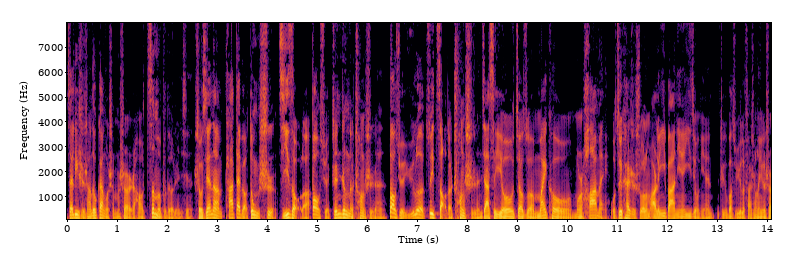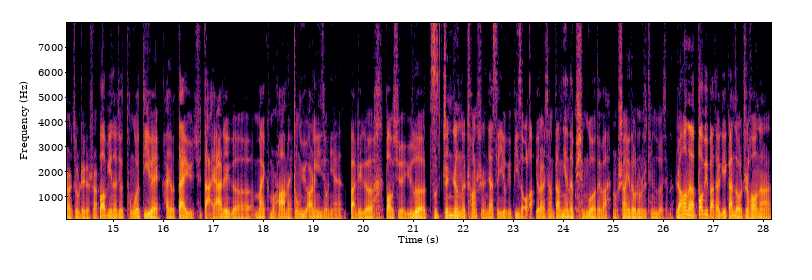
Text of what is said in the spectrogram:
在历史上都干过什么事儿，然后这么不得人心。首先呢，他代表动视挤走了暴雪真正的创始人，暴雪娱乐最早的创始人加 CEO 叫做 Michael Morhaime。我最开始说了嘛，二零一八年、一九年这个暴雪娱乐发生了一个事儿，就是这个事儿。Bobby 呢就通过地位还有待遇去打压这个 Mike Morhaime，终于二零一九年把这个暴雪娱乐自真正的创始人加 CEO 给逼走了，有点像当年的苹果，对吧？这种商业斗争是挺恶心的。然后呢，Bobby 把他给赶走之后呢，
